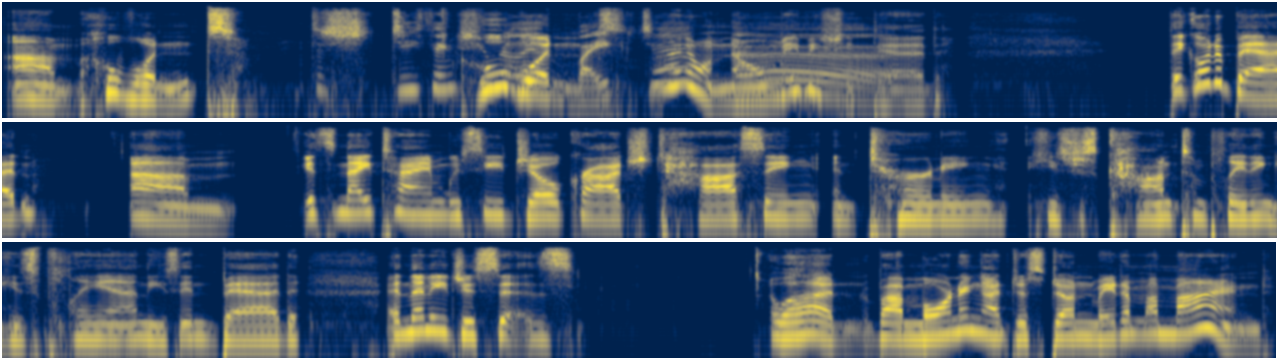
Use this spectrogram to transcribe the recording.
Um, who wouldn't? Does she- do you think she Who really wouldn't? liked it? I don't know. Maybe she did. They go to bed. Um, it's nighttime. We see Joe Crotch tossing and turning. He's just contemplating his plan. He's in bed. And then he just says, Well, I, by morning, I just done made up my mind.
